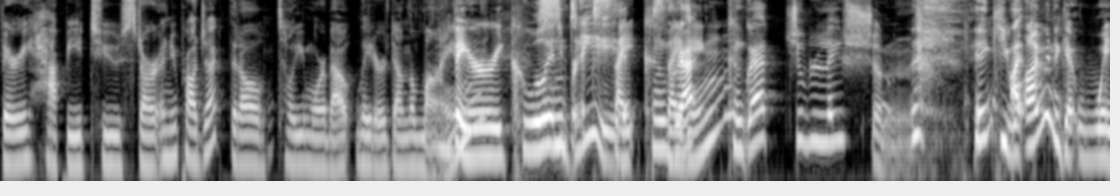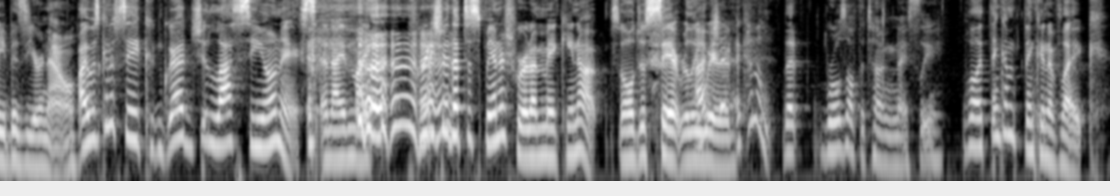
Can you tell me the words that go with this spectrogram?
very happy to start a new project that I'll tell you more about later down the line. Very cool Super indeed. excite- Congrat- exciting. congratulations. Thank you. I, am going to get way busier now. I was gonna say congratulaciones, and I'm like pretty sure that's a Spanish word I'm making up. So I'll just say it really Actually, weird. I kind of that rolls off the tongue nicely. Well, I think I'm thinking of like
